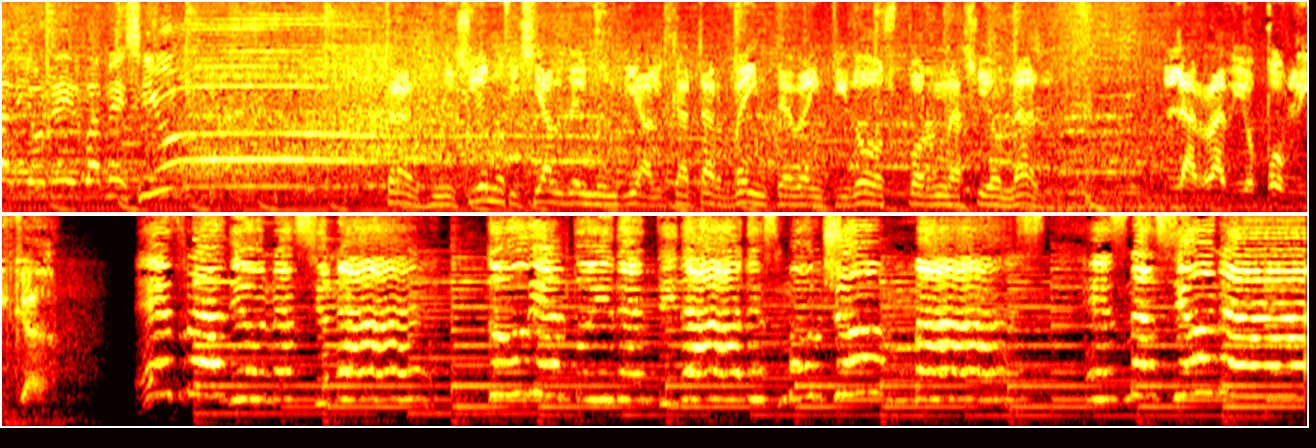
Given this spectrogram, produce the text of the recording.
Va Lionel, va Messi. Transmisión oficial del Mundial Qatar 2022 por Nacional, la radio pública. Es Radio Nacional, tu día, tu identidad es mucho más. Es Nacional.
